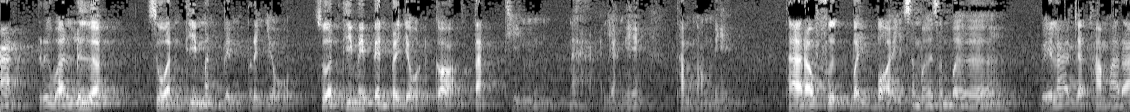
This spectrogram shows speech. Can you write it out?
หัดหรือว่าเลือกส่วนที่มันเป็นประโยชน์ ส่วนที่ไม่เป็นประโยชน์ก็ตัดทิ้งนะอย่างนี้ทำตรงนี้ ถ้าเราฝึกบ่อยๆ เสมอๆ เวลาจะทำอะไร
